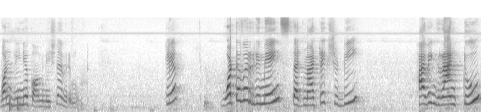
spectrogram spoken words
one linear combination I have removed. Clear? Whatever remains that matrix should be having rank 2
